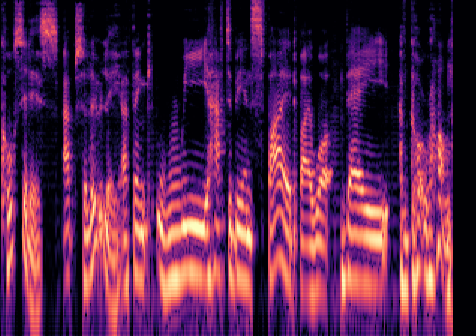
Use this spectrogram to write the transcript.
course it is. Absolutely. I think we have to be inspired by what they have got wrong.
